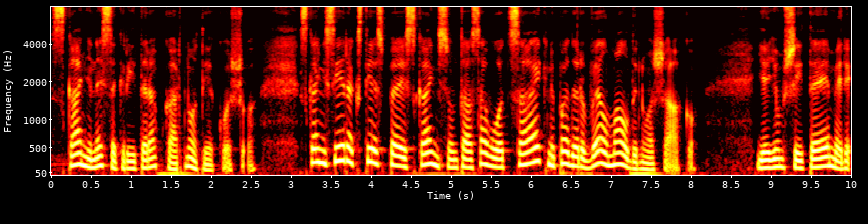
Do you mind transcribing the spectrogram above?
skaņa nesakrīt ar apkārt notiekošo. Skaņas ieraksta iespēju skaņas un tās avotu saikni padara vēl maldinošāku. Ja jums šī tēma ir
